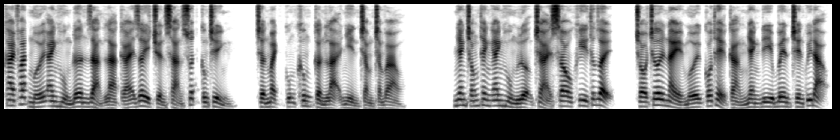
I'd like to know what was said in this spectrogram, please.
khai phát mới anh hùng đơn giản là cái dây chuyển sản xuất công trình, Trần Mạch cũng không cần lại nhìn chằm chằm vào. Nhanh chóng thanh anh hùng lượng trải sau khi thức dậy, trò chơi này mới có thể càng nhanh đi bên trên quỹ đạo,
